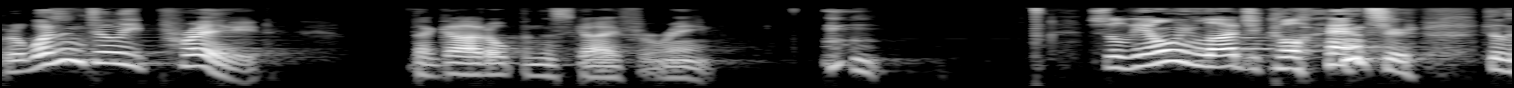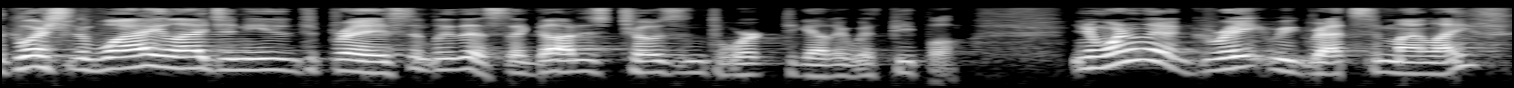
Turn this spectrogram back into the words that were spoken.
but it wasn't until he prayed that God opened the sky for rain. so the only logical answer to the question of why Elijah needed to pray is simply this that God has chosen to work together with people. You know, one of the great regrets in my life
